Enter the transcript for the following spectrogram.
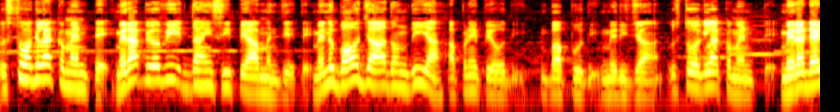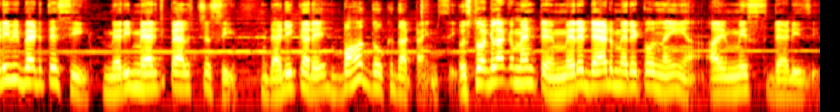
ਉਸ ਤੋਂ ਅਗਲਾ ਕਮੈਂਟ ਹੈ ਮੇਰਾ ਪਿਓ ਵੀ ਇਦਾਂ ਹੀ ਸੀ ਪਿਆ ਮੰਜੇ ਤੇ। ਮੈਨੂੰ ਬਹੁਤ ਯਾਦ ਆਉਂਦੀ ਆ ਆਪਣੇ ਪਿਓ ਦੀ, ਬਾਪੂ ਦੀ, ਮੇਰੀ ਜਾਨ। ਉਸ ਤੋਂ ਅਗਲਾ ਕਮੈਂਟ ਹੈ ਮੇਰਾ ਡੈਡੀ ਵੀ ਬੈੱਡ ਤੇ ਸੀ, ਮੇਰੀ ਮੈਰਿਜ ਪੈਲਸ 'ਚ ਸੀ। ਡੈਡੀ ਘਰੇ ਬਹੁਤ ਦੁੱਖ ਦਾ ਟਾਈਮ ਸੀ। ਉਸ ਤੋਂ ਅਗਲਾ ਕਮੈਂਟ ਹੈ ਮੇਰੇ ਡੈਡ ਮੇਰੇ ਕੋਲ ਨਹੀਂ ਆ ਆਈ ਮਿਸ ਡੈਡੀ ਜੀ।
